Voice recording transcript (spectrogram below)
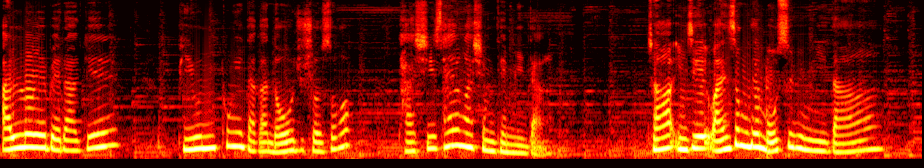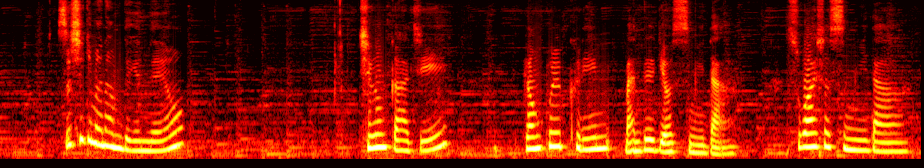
알로에 베라 겔 비운 통에다가 넣어주셔서 다시 사용하시면 됩니다. 자, 이제 완성된 모습입니다. 쓰시기만 하면 되겠네요. 지금까지 병풀 크림 만들기였습니다. 수고하셨습니다.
